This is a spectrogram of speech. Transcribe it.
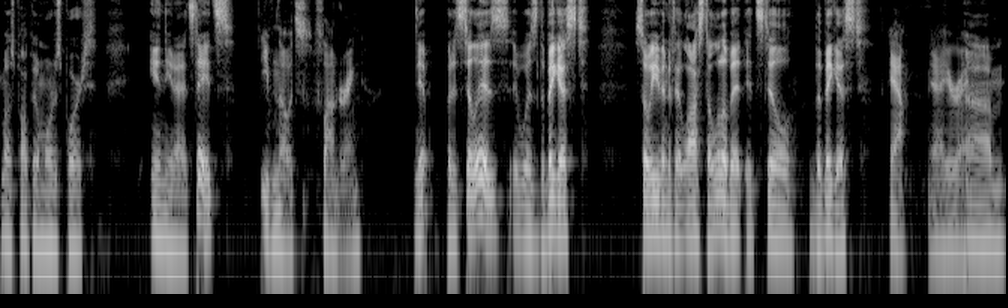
most popular motorsport in the United States. even though it's floundering. Yep, but it still is. It was the biggest. So even if it lost a little bit, it's still the biggest. Yeah, yeah, you're right. Um,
